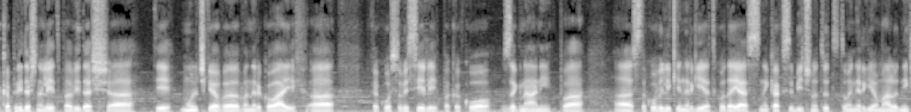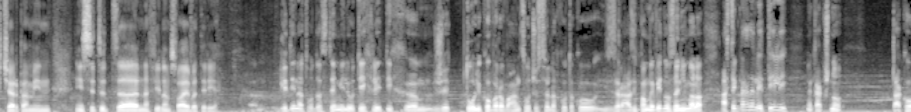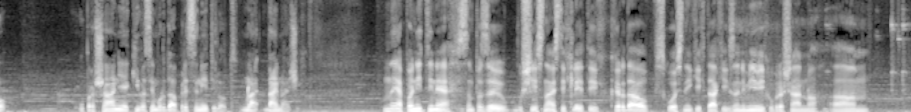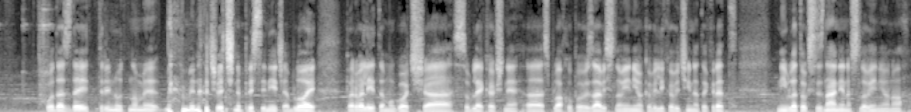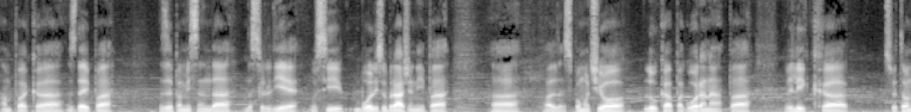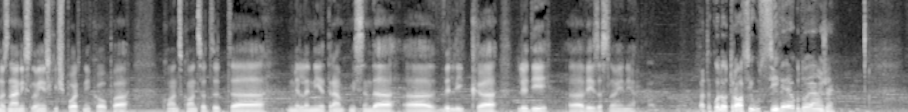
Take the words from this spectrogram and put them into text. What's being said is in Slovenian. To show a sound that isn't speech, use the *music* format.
ko prideš na let, pa vidiš uh, te mulčke v, v narekovajih, uh, kako so veseli, pa kako zagnani, pa uh, s tako velike energije. Tako da jaz nekako sebično tudi to energijo malo od njih črpam in, in se tudi uh, nafilam svoje baterije. Glede na to, da ste imeli v teh letih um, že toliko varovancev, če se lahko tako izrazim, pa me vedno zanimalo, a ste kdaj naleteli na kakšno tako vprašanje, ki vas je morda presenetilo od najmlajših? Ne, pa niti ne. Sem pa zdaj v 16 letih kar dal skozi nekih takih zanimivih vprašanj. No. Um, tako da zdaj trenutno me, *laughs* me nič več ne preseneča. Bilo je prva leta mogoče so bile kakšne uh, sploh v povezavi s Slovenijo, ker velika večina takrat ni bila tako seznanjena s Slovenijo, no, ampak uh, zdaj, pa, zdaj pa mislim, da, da so ljudje vsi bolj izobraženi, pa uh, s pomočjo Luka, pa Gorana, pa velik uh, svetovno znanih slovenskih športnikov, pa konc koncev tudi uh, Melanije Trump, mislim, da veliko ljudi ve za Slovenijo. Pa tako le otroci vsi vejo, kdo je Anže?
